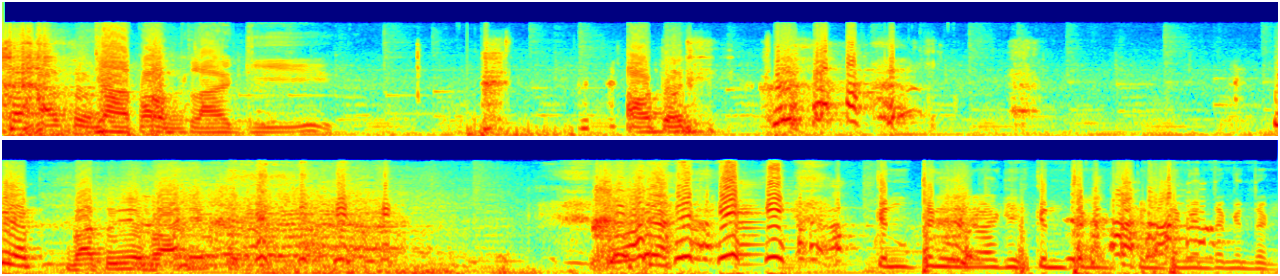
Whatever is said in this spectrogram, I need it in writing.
jatuh lagi Auto nih. Batunya banyak. kenceng lagi kenceng kenceng kenceng kenceng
